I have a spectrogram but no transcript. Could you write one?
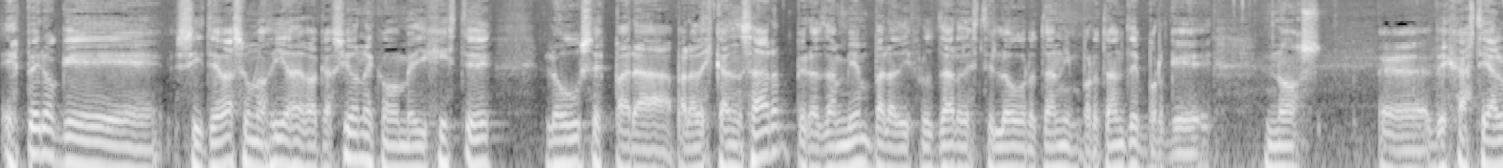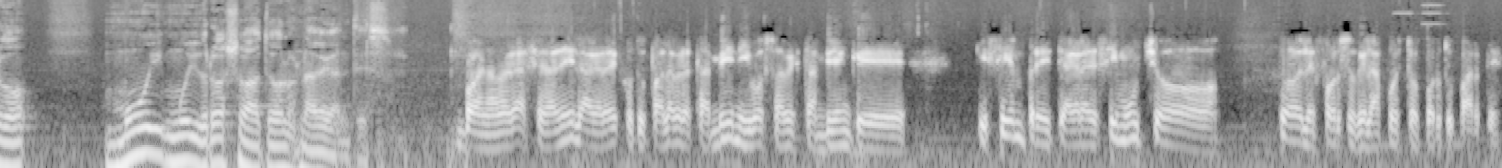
espero que si te vas unos días de vacaciones, como me dijiste, lo uses para, para descansar, pero también para disfrutar de este logro tan importante porque nos eh, dejaste algo muy, muy grosso a todos los navegantes. Bueno, gracias Daniel, agradezco tus palabras también y vos sabés también que, que siempre te agradecí mucho todo el esfuerzo que le has puesto por tu parte.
